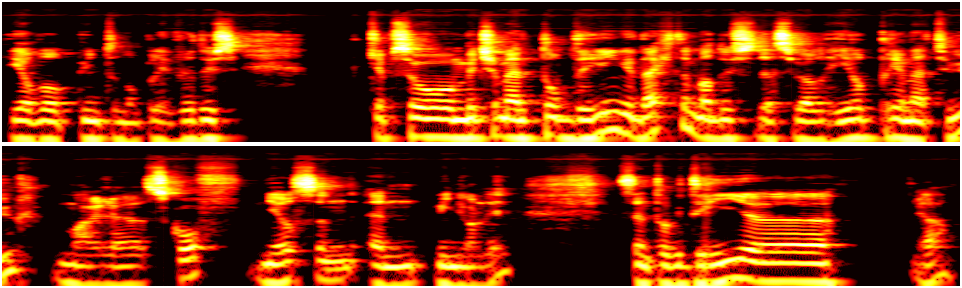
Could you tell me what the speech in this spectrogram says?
heel veel punten opleveren. Dus ik heb zo een beetje mijn top 3 in gedachten, maar dus dat is wel heel prematuur. Maar uh, Skof, Nielsen en Mignolet zijn toch drie uh, ja,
